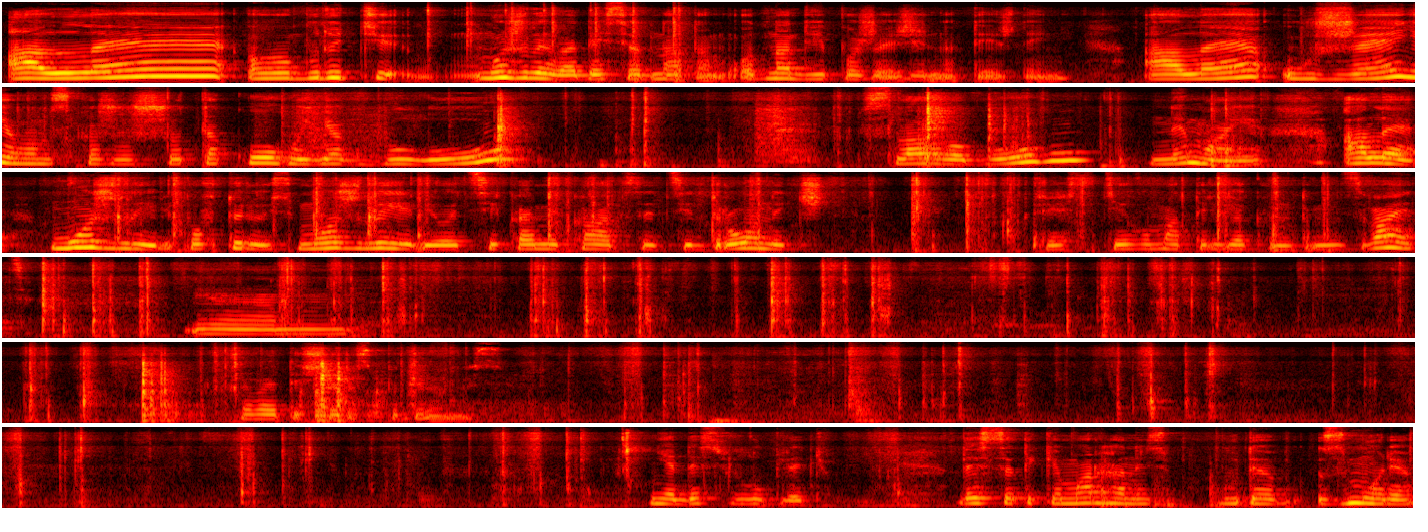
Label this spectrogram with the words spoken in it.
Але будуть, можливо, десь одна там, одна-дві пожежі на тиждень. Але уже я вам скажу, що такого, як було, слава Богу, немає. Але можливі, повторюсь, можливі оці камікадзе, ці дрони, трясті його матері, як він там називається. Ем... Давайте ще раз подивимось. Ні, десь влуплять. Десь все-таки марганець буде з моря.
